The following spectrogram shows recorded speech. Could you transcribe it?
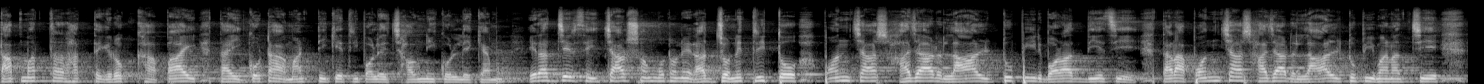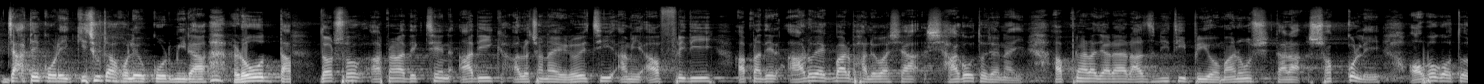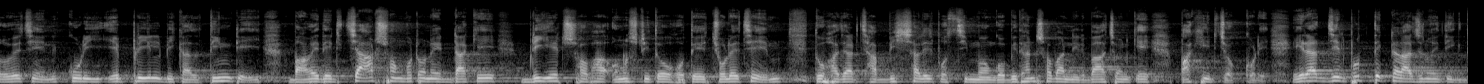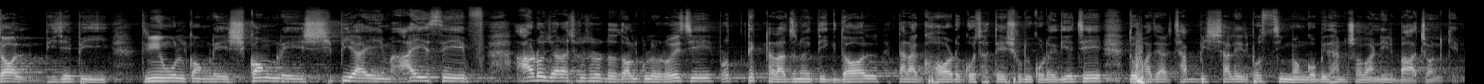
তাপমাত্রার হাত থেকে রক্ষা পায় তাই গোটা মাঠটিকে ত্রিপলে ছাউনি করলে কেমন? এ রাজ্যের সেই চার সংগঠনের রাজ্য নেতৃত্ব পঞ্চাশ হাজার লাল টুপির বরাদ দিয়েছে। তারা পঞ্চাশ হাজার লাল টুপি বানাচ্ছে, যাতে করে কিছুটা হলেও কর্মীরা রোদ তাপ দর্শক, আপনারা দেখছেন আদিক আলোচনায় রয়েছি আমি আফ্রিদি। আপনাদের আরও একবার ভালোবাসা, স্বাগত জানাই। আপনারা যারা রাজনীতি প্রিয় মানুষ, তারা সকলে অবগত রয়েছেন কুড়ি এপ্রিল বিকাল তিনটেই বামেদের চার সংগঠনের ডাকে ব্রিগেড সভা অনুষ্ঠিত হতে চলেছে। দু হাজার ছাব্বিশ সালের পশ্চিমবঙ্গ বিধানসভা নির্বাচনকে পাখির চোখ করে। এ রাজ্যের প্রত্যেকটা রাজনৈতিক দল, BJP, Trinamool Congress Congress CPIM ISF আরও যারা ছোটো ছোটো দলগুলো রয়েছে, প্রত্যেকটা রাজনৈতিক দল তারা ঘর গোছাতে শুরু করে দিয়েছে দু হাজার ছাব্বিশ সালের পশ্চিমবঙ্গ বিধানসভা নির্বাচনকে।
